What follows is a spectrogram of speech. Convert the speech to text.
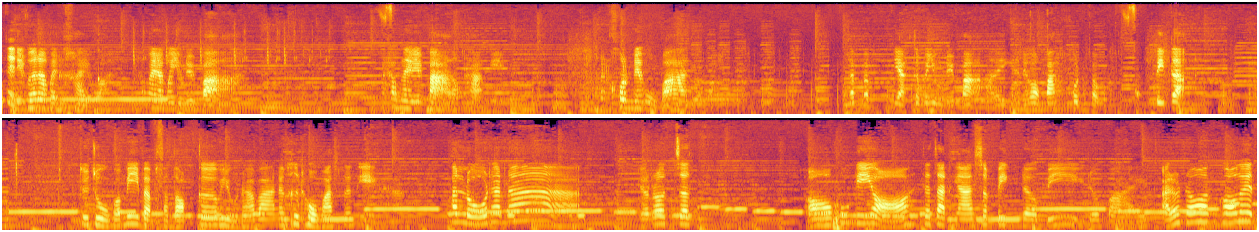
เจนนิเฟอร์นางเป็นใครวะทำไมนางมาอยู่ในป่ามาทำอะไรในป่าต้องถามเอง คนในหมู่บ้าน แต่แบบอยากจะมาอยู่ในป่าอะไรอย่างเงี้ยนึกออกปะคนแบบติดอะจู่ๆก็มีแบบสต็อกเกอร์ไปอยู่หน้าบ้านนั่นคือโทมัสนั่นเองนะคะฮัลโหลทันน่าเดี๋ยวเราจะ อ๋อพรุ่งนี้หรอ จะจัดงาน Spring Derby Dubai I don't know what to call it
